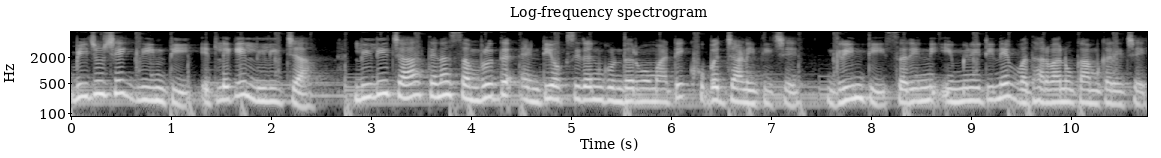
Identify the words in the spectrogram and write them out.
બીજું છે ગ્રીન ટી, એટલે કે લીલી ચા. લીલી ચા તેના સમૃદ્ધ એન્ટીઓક્સિડન્ટ ગુણધર્મો માટે ખૂબ જ જાણીતી છે. ગ્રીન ટી શરીરની ઇમ્યુનિટીને વધારવાનું કામ કરે છે,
